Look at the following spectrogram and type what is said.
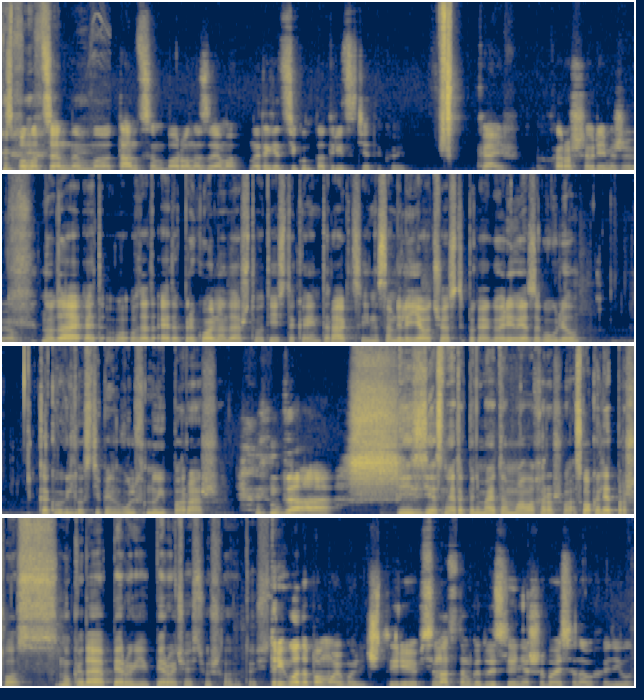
с полноценным танцем Барона Зема. Ну, это где-то секунд на 30, я такой, кайф хорошее время живем. Ну да, это, вот это, это прикольно, да, что вот есть такая интеракция. И на самом деле я вот сейчас, ты пока говорил, я загуглил, как выглядел Степен Вульф, ну и Параш. Да. Пиздец, ну я так понимаю, там мало хорошего. А сколько лет прошло, с... ну когда первый, первая часть вышла? То есть... Три года, по-моему, или четыре. В семнадцатом году, если я не ошибаюсь, она выходила.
